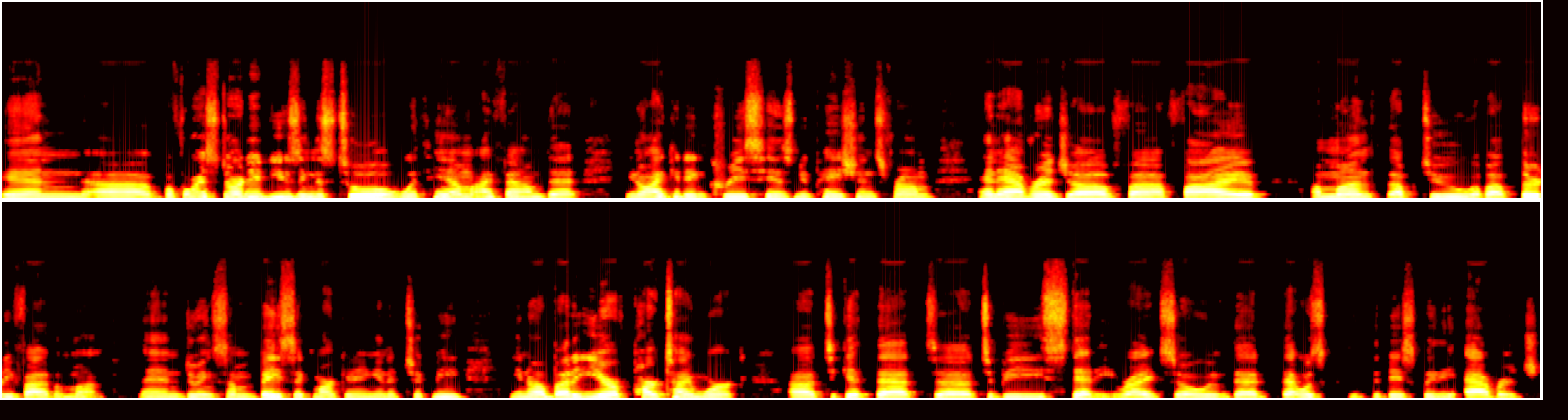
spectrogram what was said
And uh, before I started using this tool with him, I found that you know I could increase his new patients from an average of uh, five a month up to about 35 a month, and doing some basic marketing. And it took me you know about a year of part-time work uh, to get that uh, to be steady, right? So that that was basically the average.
